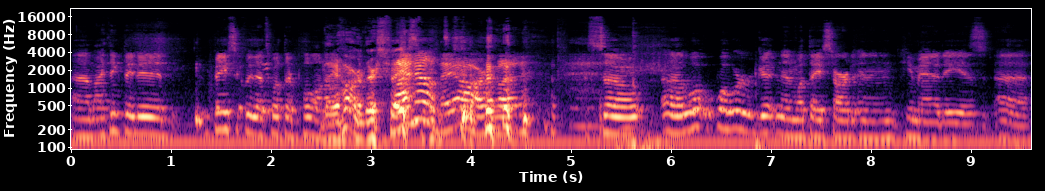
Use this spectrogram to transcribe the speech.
Um, I think they did. Basically, that's what they're pulling. They off. are. They're space. I know mutants. they are, but So uh, what what we're getting and what they started Inhumanity is uh,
